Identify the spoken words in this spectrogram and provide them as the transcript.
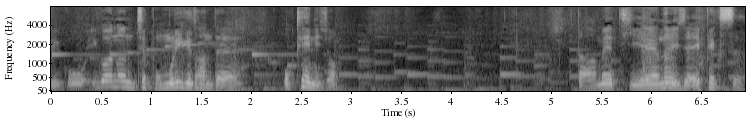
그리고 이거는 제 보물이기도 한데 옥테인이죠. 그 다음에 뒤에는 이제 에이펙스.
